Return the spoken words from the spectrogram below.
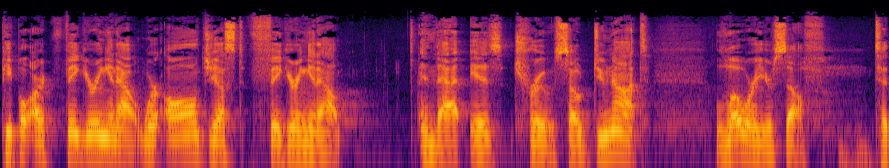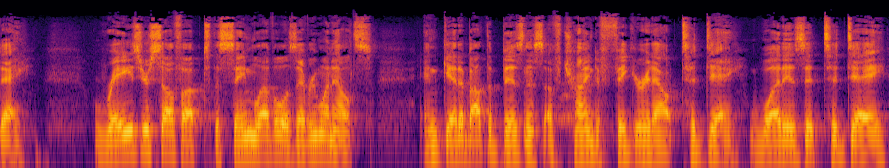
People are figuring it out. We're all just figuring it out. And that is true. So do not lower yourself today. Raise yourself up to the same level as everyone else and get about the business of trying to figure it out today. What is it today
